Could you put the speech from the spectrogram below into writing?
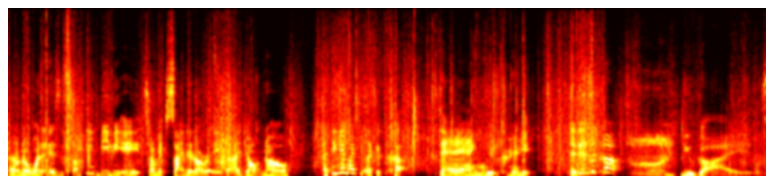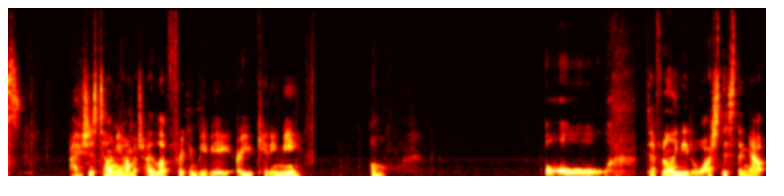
I don't know what it is. It's something BB-8, so I'm excited already. But I don't know. I think it might be like a cup. Dang, Loot Crate. It is a cup. you guys. I was just telling you how much I love freaking BB-8. Are you kidding me? Oh. Oh. Definitely need to wash this thing out.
